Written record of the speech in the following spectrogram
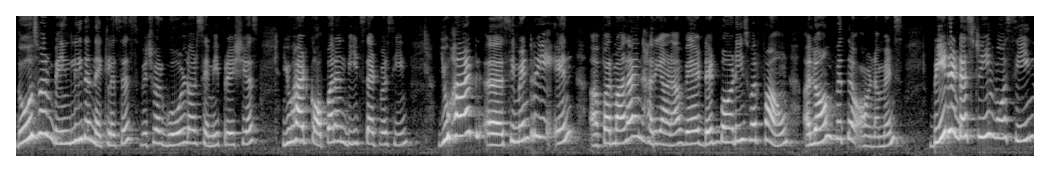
Those were mainly the necklaces which were gold or semi-precious. You had copper and beads that were seen. You had uh, cemetery in uh, Farmana in Haryana where dead bodies were found along with the ornaments. Bead industry was seen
